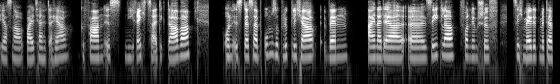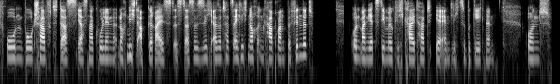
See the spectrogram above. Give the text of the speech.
Jasna Walter hinterher gefahren ist, nie rechtzeitig da war und ist deshalb umso glücklicher, wenn einer der äh, Segler von dem Schiff sich meldet mit der frohen Botschaft, dass Jasna Kulin noch nicht abgereist ist, dass sie sich also tatsächlich noch in Kabrand befindet und man jetzt die Möglichkeit hat, ihr endlich zu begegnen. Und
